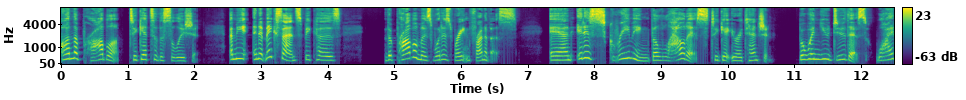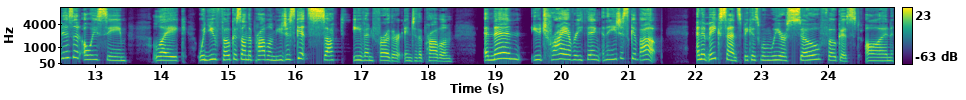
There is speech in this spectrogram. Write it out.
on the problem to get to the solution. I mean, and it makes sense because the problem is what is right in front of us. And it is screaming the loudest to get your attention. But when you do this, why does it always seem like when you focus on the problem, you just get sucked even further into the problem? And then you try everything and then you just give up. And it makes sense because when we are so focused on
